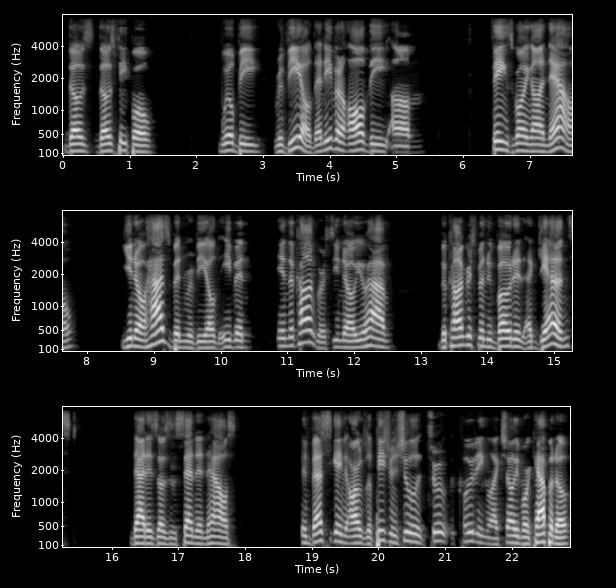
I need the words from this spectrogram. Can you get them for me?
those those people will be revealed, and even all the um, things going on now, you know, has been revealed even in the Congress. You know, you have the congressman who voted against, that is, those in the Senate and House, investigating the articles of impeachment, including like Shelley Moore Capito,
